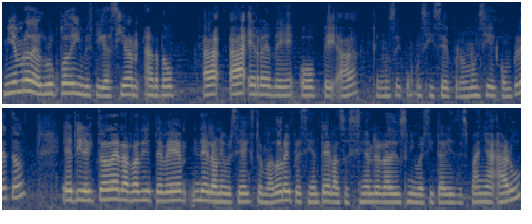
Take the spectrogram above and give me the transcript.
Miembro del grupo de investigación ARDO, ARDOPA, que no sé cómo, si se pronuncie completo, el director de la radio y TV de la Universidad de Extremadura y presidente de la Asociación de Radios Universitarias de España, ARU.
